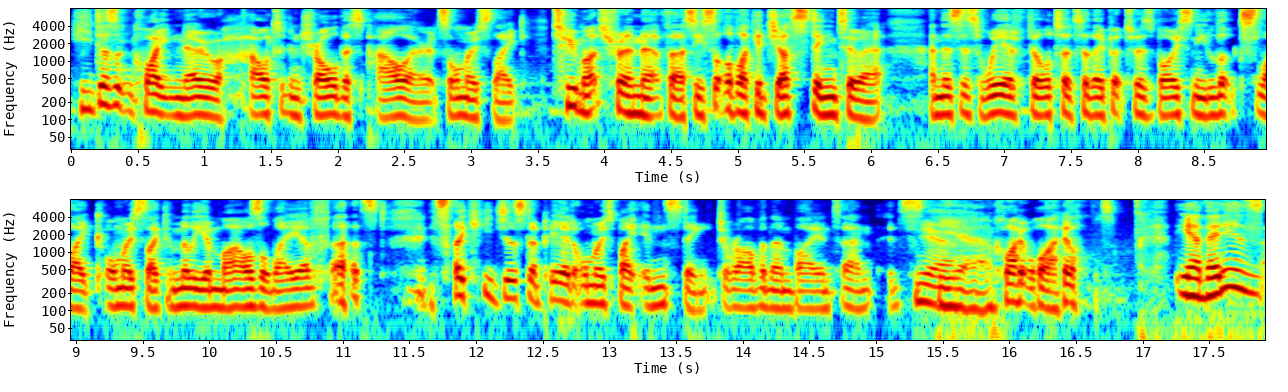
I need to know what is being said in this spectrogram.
he doesn't quite know how to control this power it's almost like too much for him at first he's sort of like adjusting to it and there's this weird filter to they put to his voice and he looks like almost like a million miles away at first it's like he just appeared almost by instinct rather than by intent it's Yeah. Yeah. quite wild Yeah, that is.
